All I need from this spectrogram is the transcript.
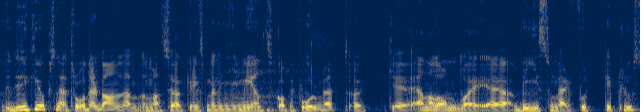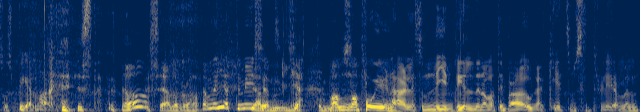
det dyker ju upp såna här trådar ibland när man söker liksom en gemenskap i forumet. Och eh, en av dem var eh, vi som är 40 plus och spelar. Just det. Ja. Det är så jävla bra. Ja, men jättemysigt. Jävla- jättemysigt. Man, man får ju den här liksom nidbilden av att det är bara unga kids som sitter och lirar. Men man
